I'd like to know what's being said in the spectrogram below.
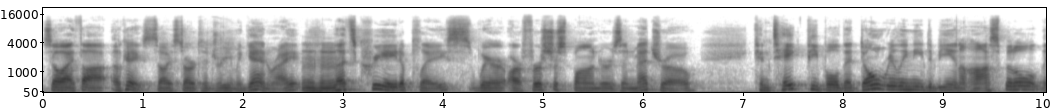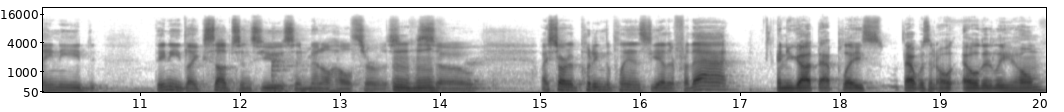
So I thought, okay, so I started to dream again, right? Mhm. Let's create a place where our first responders in Metro can take people that don't really need to be in a hospital. They need they need like substance use and mental health services. Mhm. So I started putting the plans together for that. And you got that place that was an elderly home.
